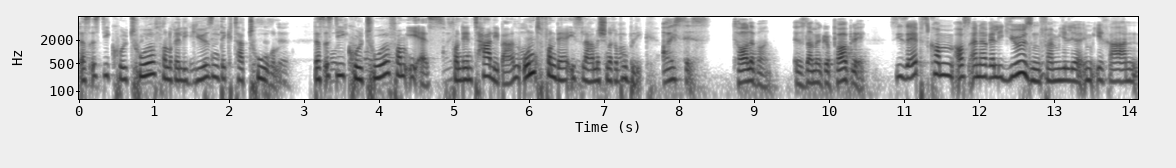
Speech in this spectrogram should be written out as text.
Das ist die Kultur von religiösen Diktaturen. Das ist die Kultur vom IS, von den Taliban und von der Islamischen Republik. ISIS, Taliban, Islamic Republic. Sie selbst kommen aus einer religiösen Familie im Iran.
